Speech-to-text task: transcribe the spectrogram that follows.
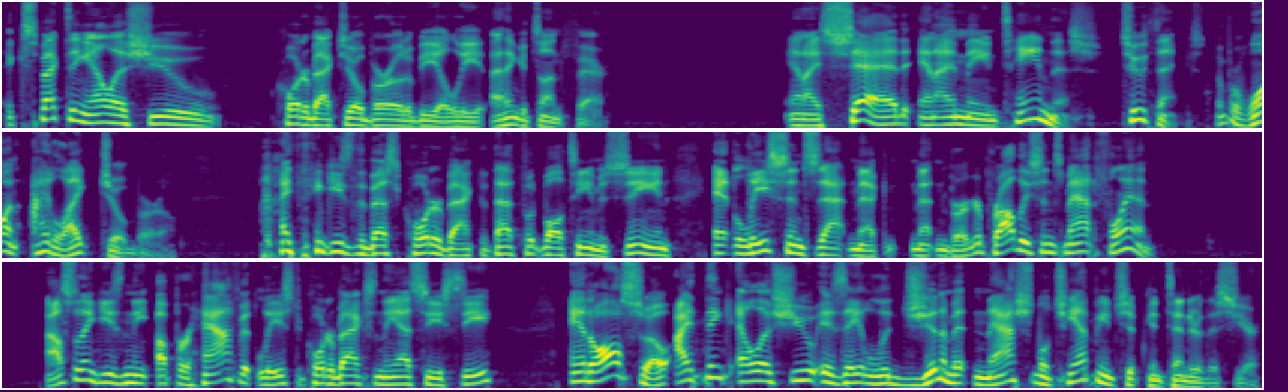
expecting LSU quarterback Joe Burrow to be elite, I think it's unfair. And I said, and I maintain this two things. Number one, I like Joe Burrow. I think he's the best quarterback that that football team has seen, at least since Zach Mettenberger, probably since Matt Flynn. I also think he's in the upper half, at least, of quarterbacks in the SEC. And also, I think LSU is a legitimate national championship contender this year.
